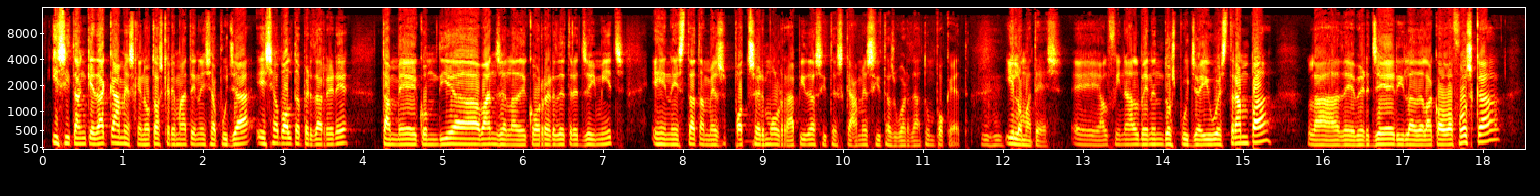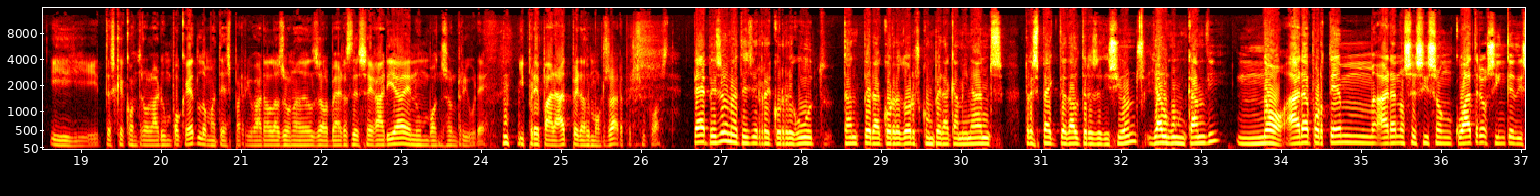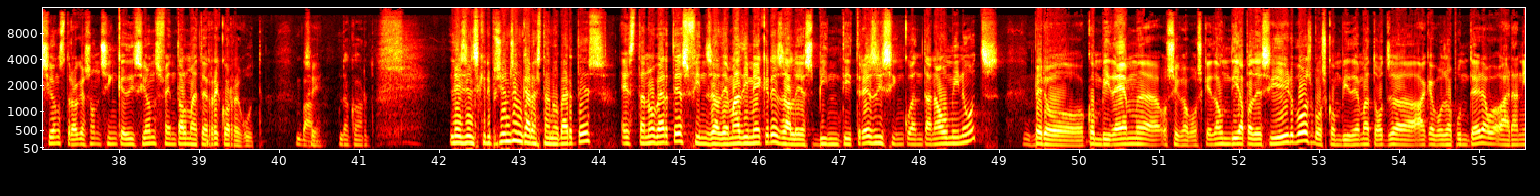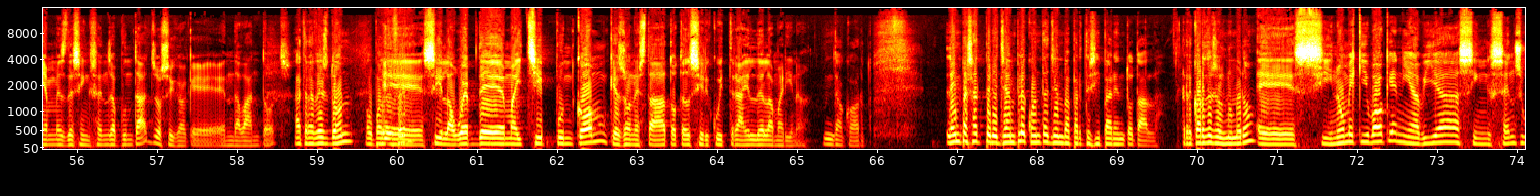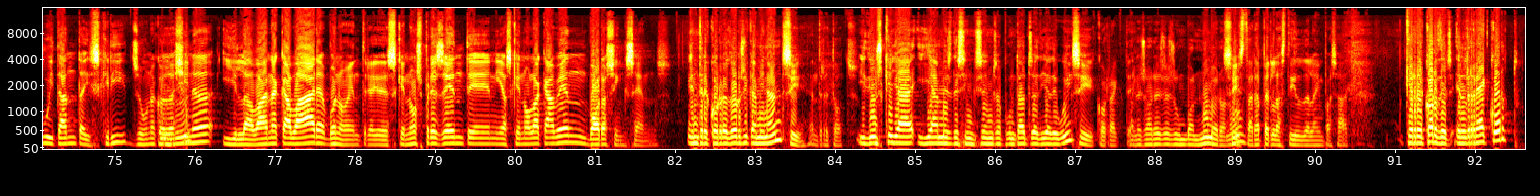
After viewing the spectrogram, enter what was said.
i si t'han quedat cames que no t'has cremat en eixa pujar, eixa volta per darrere també, com dia abans en la de córrer de 13 i mig, en esta també es, pot ser molt ràpida si t'es cames, si t'has guardat un poquet. Uh -huh. I lo mateix. Eh, al final venen dos pujaiues trampa, la de Berger i la de la Cova Fosca, i tens que controlar un poquet el mateix per arribar a la zona dels albergs de Segària en un bon somriure i preparat per esmorzar, per supost. Pep, és el mateix recorregut tant per a corredors com per a caminants respecte d'altres edicions? Hi ha algun canvi? No, ara portem, ara no sé si són 4 o 5 edicions, trobo que són 5 edicions fent el mateix recorregut. Va, sí. d'acord. Les inscripcions encara estan obertes? Estan obertes fins a demà dimecres a les 23 i 59 minuts -huh. però convidem, eh, o sigui, vos queda un dia per decidir-vos, vos convidem a tots a, a que vos apunteu, ara n'hi ha més de 500 apuntats, o sigui que endavant tots. A través d'on ho podeu eh, fer? Sí, la web de mychip.com, que és on està tot el circuit trail de la Marina. D'acord. L'any passat, per exemple, quanta gent va participar en total? Recordes el número? Eh, si no m'equivoque, n'hi havia 580 inscrits o una cosa uh -huh. així, i la van acabar, bueno, entre els que no es presenten i els que no l'acaben, vora 500. Entre corredors i caminants? Sí, entre tots. I dius que hi ha, hi ha més de 500 apuntats a dia d'avui? Sí, correcte. Aleshores és un bon número, no? Sí, estarà per l'estil de l'any passat. Que recordes, el rècord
